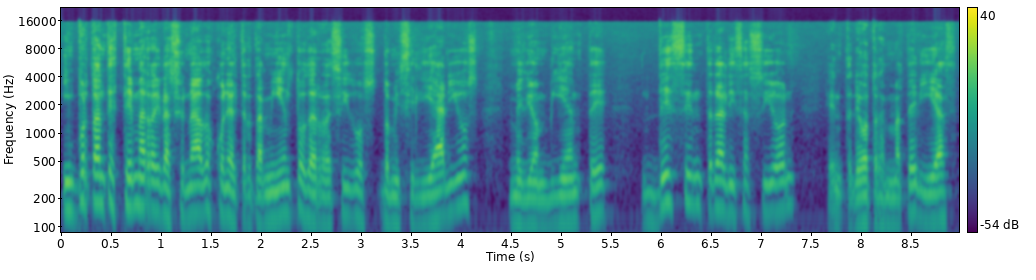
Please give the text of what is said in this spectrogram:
Importantes temas relacionados con el tratamiento de residuos domiciliarios, medio ambiente, descentralización, entre otras materias,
